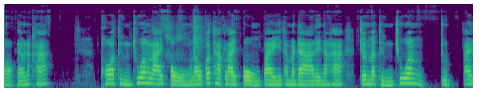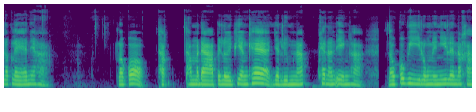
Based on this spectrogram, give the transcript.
ดอกแล้วนะคะ พอถึงช่วงลายโป่ง เราก็ถักลายโป่งไปธรรมดาเลยนะคะ จนมาถึงช่วงจุดใต้รักแร้เนี่ยค่ะ เราก็ถักธรรมดาไปเลยเพียงแค่อย่าลืมนับแค่นั้นเองค่ะ แล้วก็ V ลงในนี้เลยนะคะ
